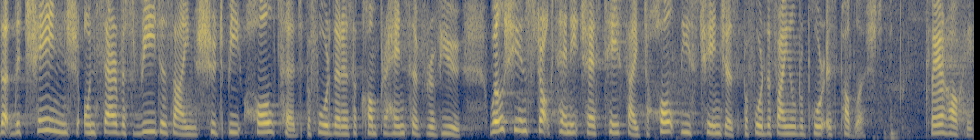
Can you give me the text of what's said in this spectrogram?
that the change on service redesign should be halted before there is a comprehensive review? Will she instruct NHS Tayside to halt these changes before the final report is published? Claire Hockey.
